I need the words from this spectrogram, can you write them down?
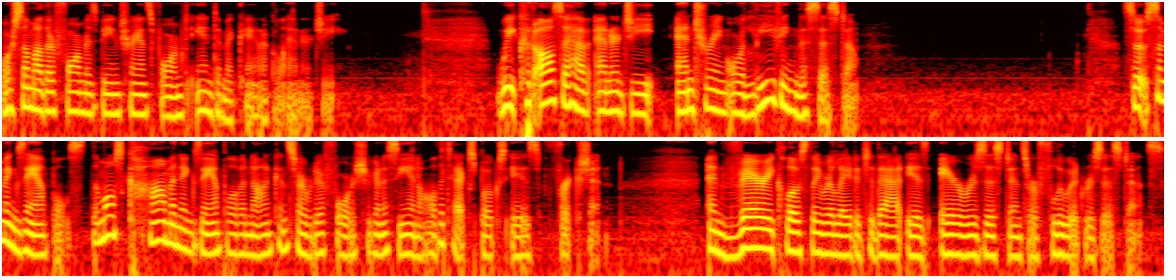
or some other form is being transformed into mechanical energy. We could also have energy entering or leaving the system. So, some examples. The most common example of a non conservative force you're going to see in all the textbooks is friction. And very closely related to that is air resistance or fluid resistance.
